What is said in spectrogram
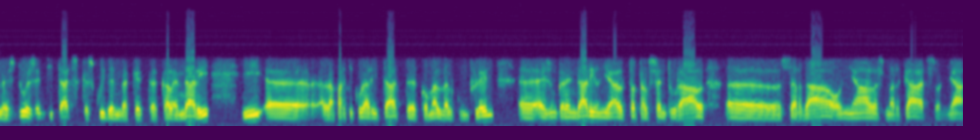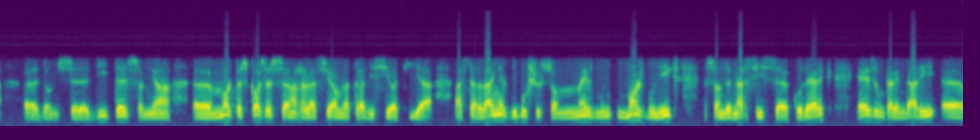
les dues entitats que es cuiden d'aquest calendari i eh, la particularitat, eh, com el del Conflent, eh, és un calendari on hi ha tot el centural eh, cerdà, on hi ha els mercats, on hi ha eh, doncs, eh, dites, on hi ha eh, moltes coses en relació amb la tradició aquí a, a Cerdanya. Els dibuixos són més, molt bonics, són de Narcís eh, Coderc. És un calendari, eh,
